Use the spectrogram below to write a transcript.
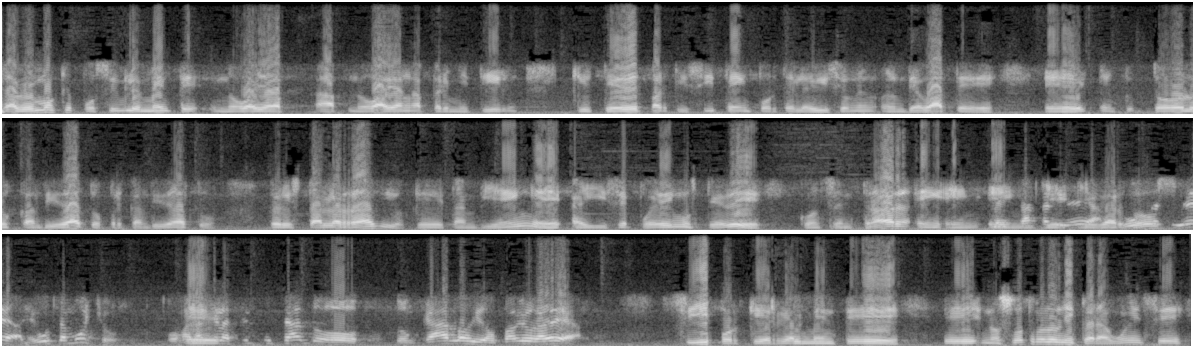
sabemos que posiblemente no vaya no vayan a permitir que ustedes participen por televisión en, debate eh, en todos los candidatos, precandidatos, pero está la radio, que también eh, ahí se pueden ustedes concentrar en, en, llegar me dos. Idea, me gusta mucho. Ojalá que la esté escuchando don Carlos y don Fabio Gadea. Sí, porque realmente eh, nosotros los nicaragüenses,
